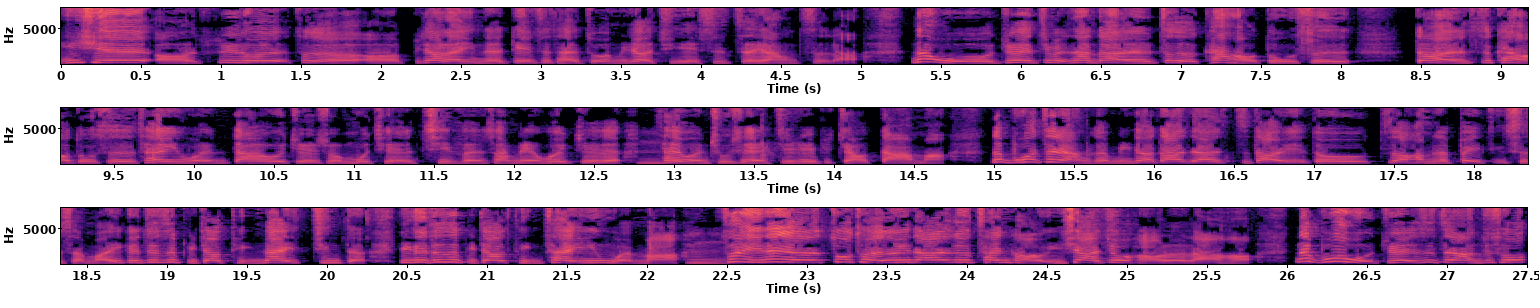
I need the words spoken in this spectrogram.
一些呃，所以说这个呃比较蓝营的电视台做的民调，其实也是这样子啦。那我觉得基本上，当然这个看好度是。当然是看好度是蔡英文，大家会觉得说目前的气氛上面会觉得蔡英文出现的几率比较大嘛。那不过这两个民调大家知道也都知道他们的背景是什么，一个就是比较挺赖清德，一个就是比较挺蔡英文嘛。嗯，所以那个做出来的东西大家就参考一下就好了啦哈。那不过我觉得是这样，就说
